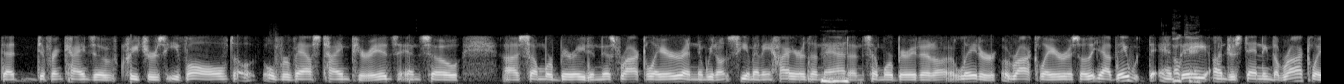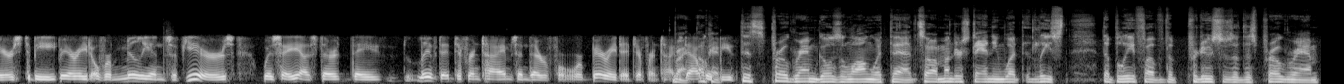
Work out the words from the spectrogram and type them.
that different kinds of creatures evolved over vast time periods, and so uh, some were buried in this rock layer, and then we don't see them any higher than mm-hmm. that, and some were buried at a later rock layer so yeah, they and okay. they understanding the rock layers to be buried over millions of years would say yes, they they lived at different times and therefore were buried at different times. Right. That okay. would be this program goes along with that. So I'm understanding what at least the belief of the producers of this program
